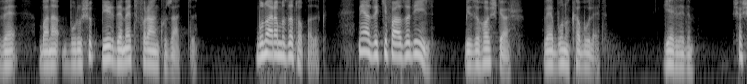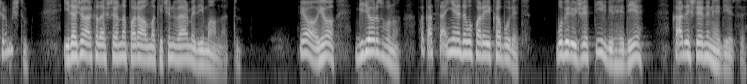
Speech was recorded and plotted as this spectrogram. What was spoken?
Ve bana buruşuk bir demet frank uzattı. Bunu aramızda topladık. Ne yazık ki fazla değil. Bizi hoş gör ve bunu kabul et. Geriledim. Şaşırmıştım. İlacı arkadaşlarına para almak için vermediğimi anlattım. Yo yo biliyoruz bunu. Fakat sen yine de bu parayı kabul et. Bu bir ücret değil bir hediye. Kardeşlerinin hediyesi.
